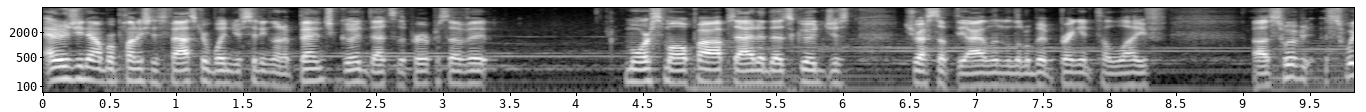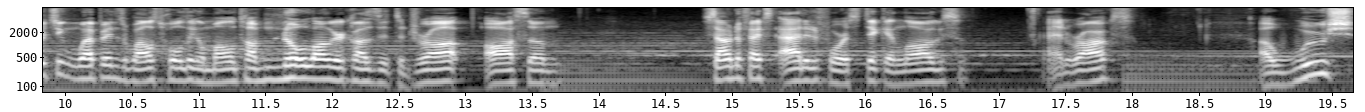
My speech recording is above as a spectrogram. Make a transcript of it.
Energy now replenishes faster when you're sitting on a bench. Good, that's the purpose of it. More small props added. That's good. Just dress up the island a little bit, bring it to life. Uh, sw switching weapons whilst holding a Molotov no longer causes it to drop. Awesome. Sound effects added for stick and logs and rocks. A whoosh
